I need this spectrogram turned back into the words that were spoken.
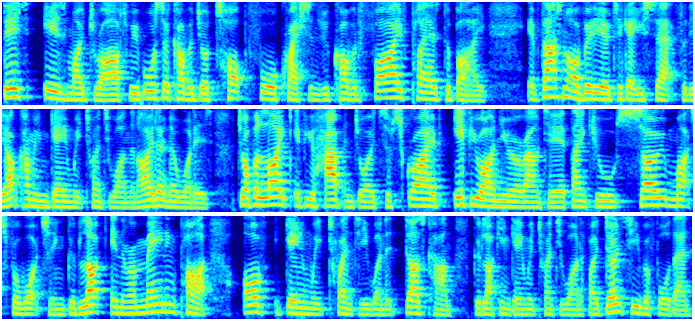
this is my draft. We've also covered your top four questions. We've covered five players to buy. If that's not a video to get you set for the upcoming game week 21, then I don't know what is. Drop a like if you have enjoyed. Subscribe if you are new around here. Thank you all so much for watching. Good luck in the remaining part of game week 20 when it does come. Good luck in game week 21 if I don't see you before then.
